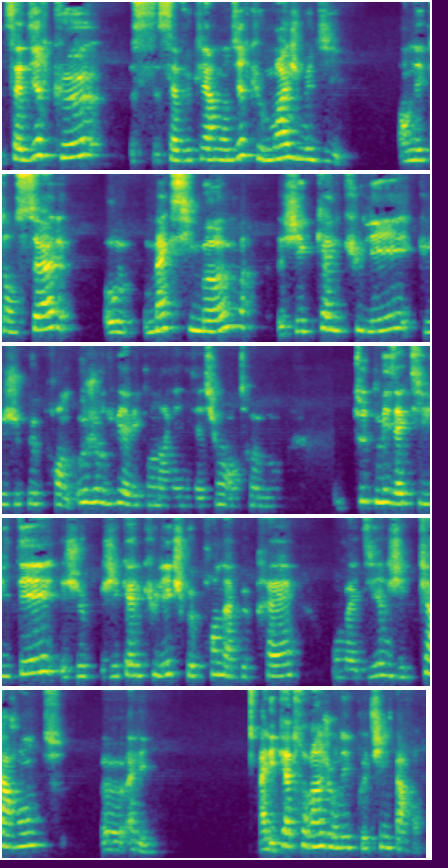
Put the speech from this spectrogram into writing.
C'est-à-dire que ça veut clairement dire que moi, je me dis, en étant seule, au maximum, j'ai calculé que je peux prendre aujourd'hui avec mon organisation entre toutes mes activités, j'ai calculé que je peux prendre à peu près, on va dire, j'ai 40, euh, allez, allez, 80 journées de coaching par an.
